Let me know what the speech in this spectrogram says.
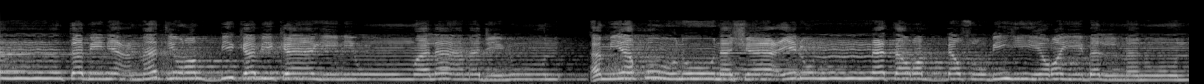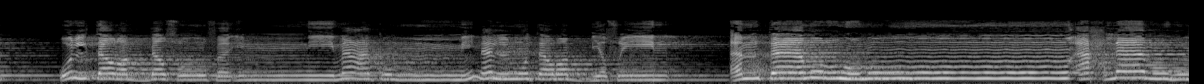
أنت بنعمة ربك بكاهن ولا مجنون أم يقولون شاعر نتربص به ريب المنون قل تربصوا فإني معكم من المتربصين أم تامرهم أحلامهم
